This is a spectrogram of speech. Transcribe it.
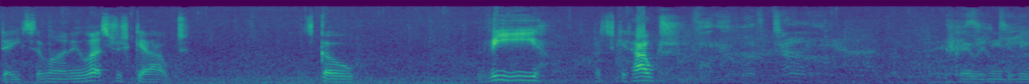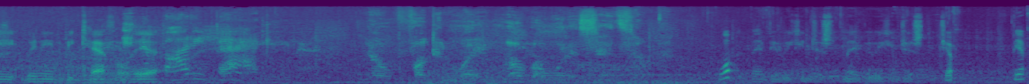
data mining. Let's just get out. Let's go. V. Let's get out. Okay, we need to be we need to be careful here. Body bag. No fucking way. Lobo would have said something. Whoop. Maybe we can just maybe we can just yep yep.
